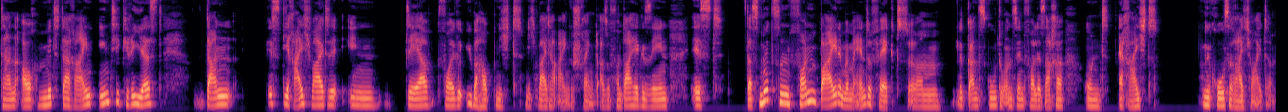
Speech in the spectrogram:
dann auch mit da rein integrierst, dann ist die Reichweite in der Folge überhaupt nicht, nicht weiter eingeschränkt. Also von daher gesehen ist das Nutzen von beidem im Endeffekt ähm, eine ganz gute und sinnvolle Sache und erreicht eine große Reichweite.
